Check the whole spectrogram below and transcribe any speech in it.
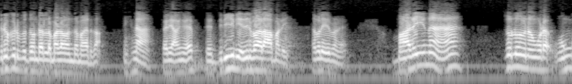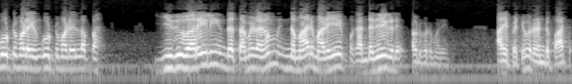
திருக்குறிப்பு தொண்டர்ல மழை வந்த மாதிரி தான் சரி அங்க திடீர்னு எதிர்பாரா மழை எதிர்பார மழைன்னா சொல்லுவோம் நம்ம கூட. உங்கூட்டு மழை எங்கூட்டு மழை இல்லப்பா. இதுவரையிலும் இந்த தமிழகம் இந்த மாதிரி மழையை இப்ப கண்டதே கிடையாது. அப்படிப்பட்ட மழை. அதை பற்றி ஒரு ரெண்டு பாட்டு.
